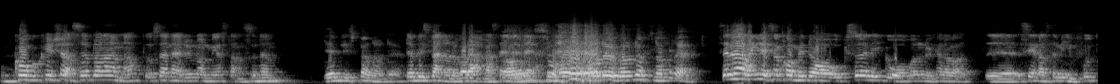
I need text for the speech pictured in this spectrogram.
Mm. Kongo-Kinshasa bland annat och sen är det någon merstans. Så den, Det blir spännande. det blir spännande vad det andra stället Ja, är. så håll, håll ögonen öppna på det. Sen en annan grej som kom idag också, eller igår vad det nu kan ha varit, eh, senaste Minfot,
